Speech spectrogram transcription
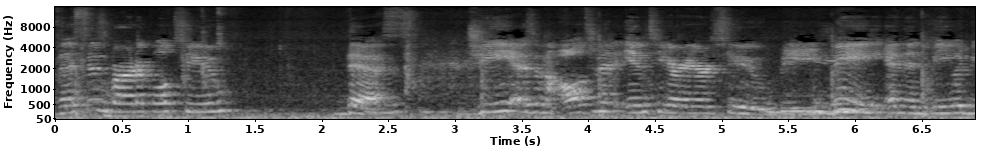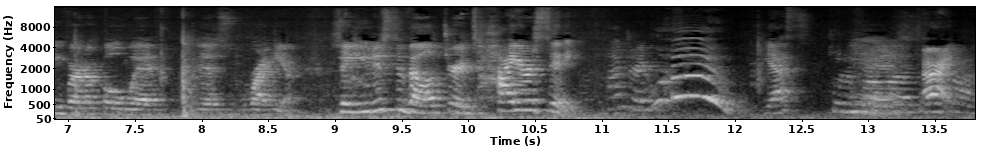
this is vertical to this. G is an alternate interior to B. B, and then B would be vertical with this right here. So you just developed your entire city. Andre, woohoo! Yes? Yes. All right.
